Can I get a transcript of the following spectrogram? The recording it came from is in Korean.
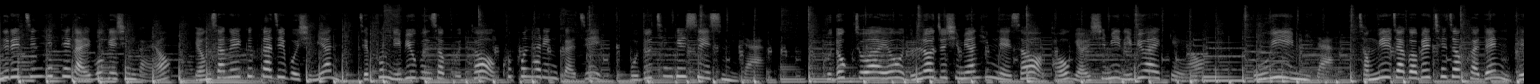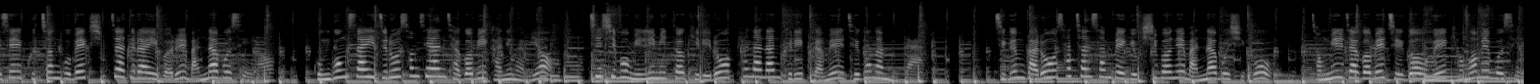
오늘의 찐 혜택 알고 계신가요? 영상을 끝까지 보시면 제품 리뷰 분석부터 쿠폰 할인까지 모두 챙길 수 있습니다. 구독, 좋아요 눌러주시면 힘내서 더욱 열심히 리뷰할게요. 5위입니다. 정밀 작업에 최적화된 베셀 9900 십자 드라이버를 만나보세요. 00 사이즈로 섬세한 작업이 가능하며 75mm 길이로 편안한 그립감을 제공합니다. 지금 바로 4,360원에 만나보시고 정밀 작업의 즐거움을 경험해보세요.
